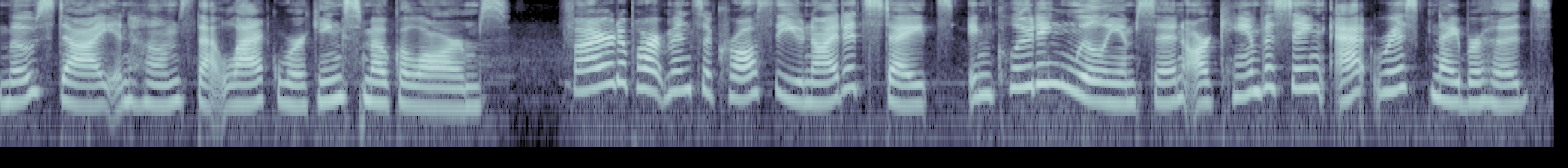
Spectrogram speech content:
Most die in homes that lack working smoke alarms. Fire departments across the United States, including Williamson, are canvassing at risk neighborhoods,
